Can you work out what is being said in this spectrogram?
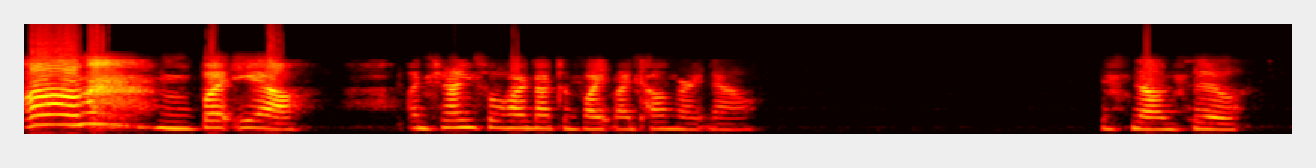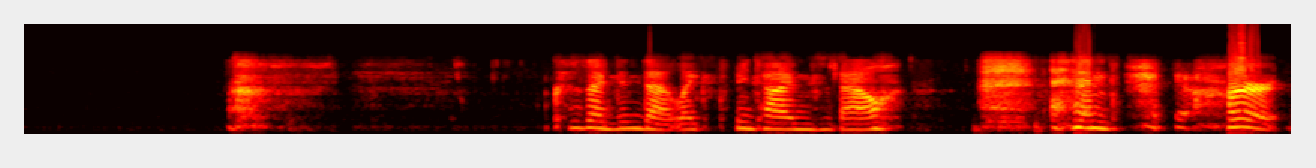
Um, but yeah. I'm trying so hard not to bite my tongue right now. It's numb too. Because I did that like three times now. and it hurts.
